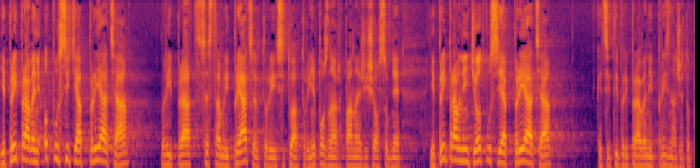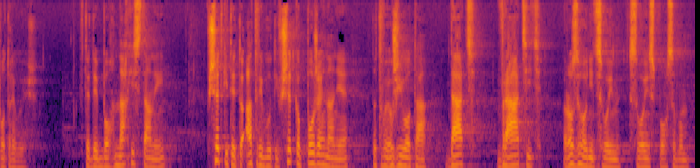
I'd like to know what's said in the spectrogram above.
je pripravený odpustiť a prijaťa, milý brat, sestra, milý priateľ, ktorý si tu ktorý nepoznáš Pána Ježiša osobne, je pripravený ti odpustiť a prijaťa, keď si ty pripravený priznať, že to potrebuješ. Vtedy je Boh nachystaný všetky tieto atribúty, všetko požehnanie do tvojho života dať, vrátiť, rozhodniť svojim, svojim spôsobom.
